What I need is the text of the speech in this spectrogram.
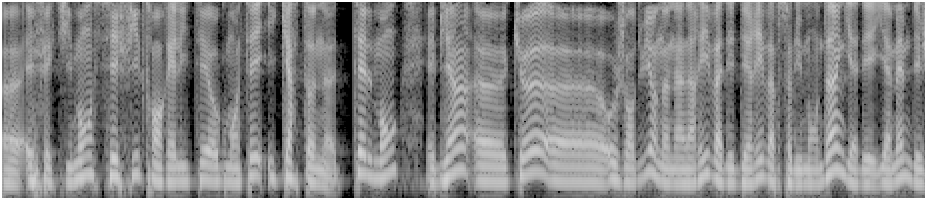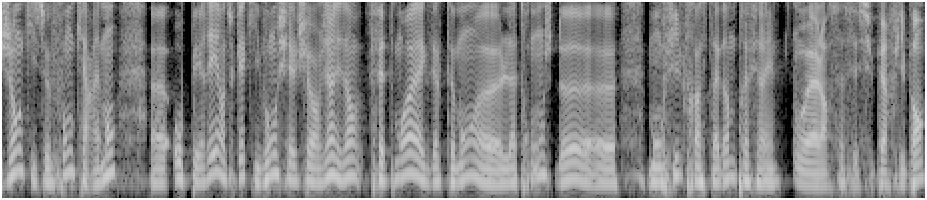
euh, effectivement, ces filtres en réalité augmentée, ils cartonnent tellement eh bien, euh, que euh, aujourd'hui, on en arrive à des dérives absolument dingues. Il y, a des, il y a même des gens qui se font carrément opérer, en tout cas qui vont chez le chirurgien en disant Faites-moi exactement la tronche de mon filtre Instagram préféré. Ouais, alors ça c'est super flippant.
